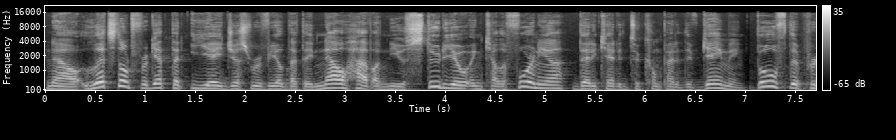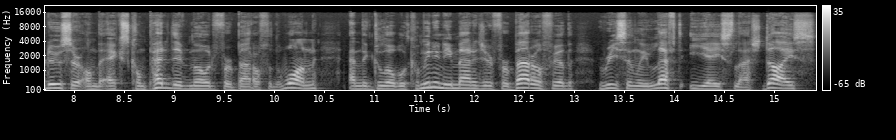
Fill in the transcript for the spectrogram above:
Now, let's not forget that EA just revealed that they now have a new studio in California dedicated to competitive gaming. Both the producer on the X competitive mode for Battlefield 1 and the global community manager for Battlefield recently left EA slash DICE,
